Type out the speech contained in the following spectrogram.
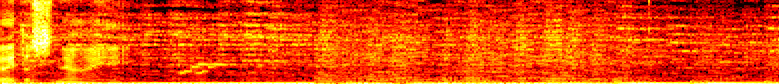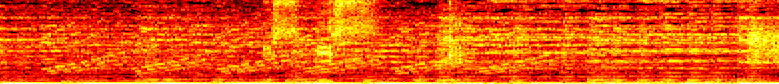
外と死なない。ねミスミス。オッケー。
